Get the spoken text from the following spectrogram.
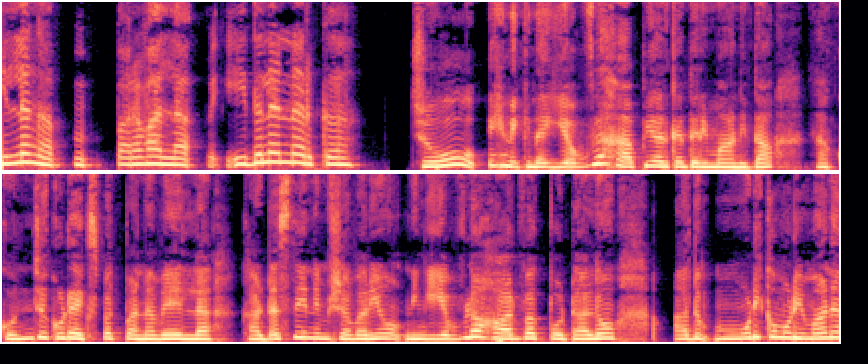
இல்லைங்க பரவாயில்ல. இதுல என்ன இருக்கு? ஸோ இன்னைக்கு நான் எவ்வளோ ஹாப்பியாக இருக்கேன் தெரியுமா அனிதா? நான் கொஞ்சம் கூட எக்ஸ்பெக்ட் பண்ணவே இல்லை. கடைசி நிமிஷம் வரையும் நீங்கள் எவ்வளோ ஹார்ட் ஒர்க் போட்டாலும் அது முடிக்க முடியுமான்னு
